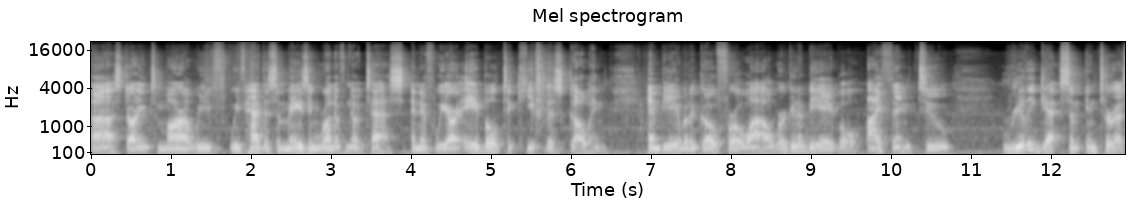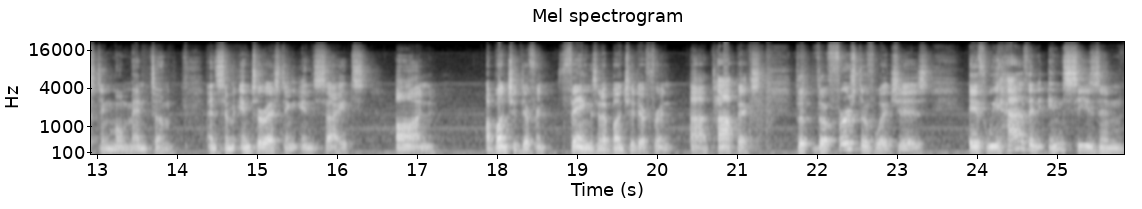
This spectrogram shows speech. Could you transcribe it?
uh, starting tomorrow. We've we've had this amazing run of no tests, and if we are able to keep this going and be able to go for a while, we're going to be able, I think, to really get some interesting momentum and some interesting insights on a bunch of different things and a bunch of different uh, topics. The the first of which is if we have an in season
